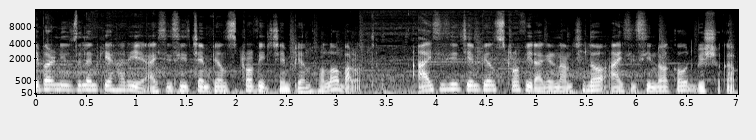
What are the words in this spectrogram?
এবার নিউজিল্যান্ডকে হারিয়ে আইসিসি চ্যাম্পিয়ন্স ট্রফির চ্যাম্পিয়ন হলো ভারত। আইসিসি চ্যাম্পিয়ন্স ট্রফির আগের নাম ছিল আইসিসি নকআউট বিশ্বকাপ।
